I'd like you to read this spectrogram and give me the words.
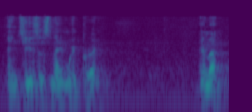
In Jesus' name we pray. Amen.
